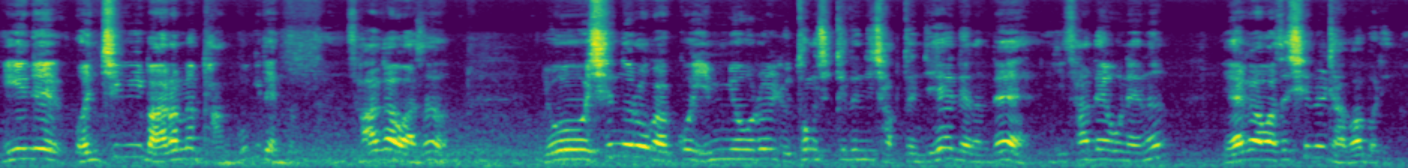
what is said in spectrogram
이게 이제 원칙이 말하면 반국이 된 겁니다. 사가 와서 요 신으로 갖고 인묘를 유통시키든지 잡든지 해야 되는데 이 사대운에는 얘가 와서 신을 잡아버린 거예요.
